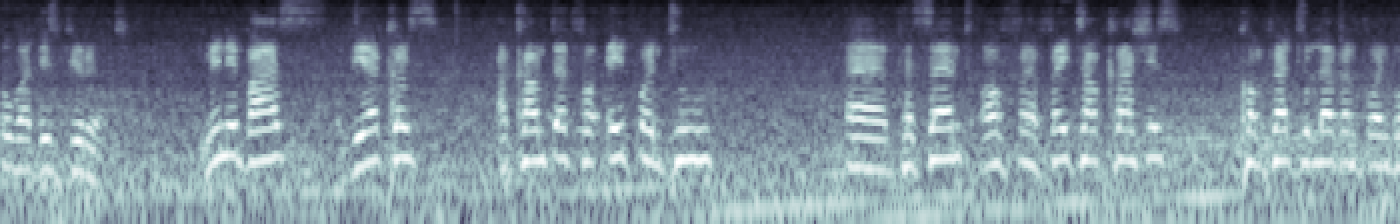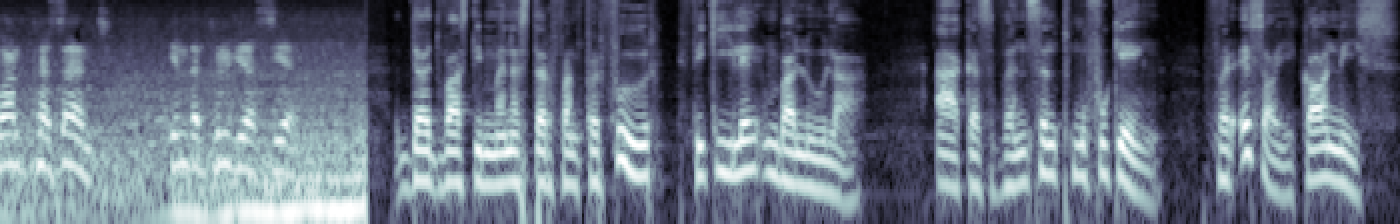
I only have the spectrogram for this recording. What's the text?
over this period. Minibus vehicles accounted for 8.2 uh, percent of uh, fatal crashes compared to 11.1 percent in the previous year. Dit was die minister van vervoer, Fikile Mbalula. Ek is Vincent Mufokeng vir SAIK nuus.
